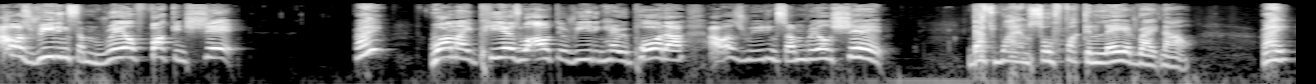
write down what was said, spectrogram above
I was reading some real fucking shit. Right? While my peers were out there reading Harry Potter, I was reading some real shit. That's why I'm so fucking layered right now. Right?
